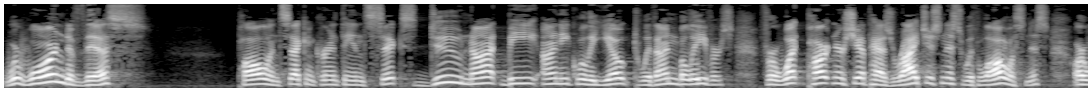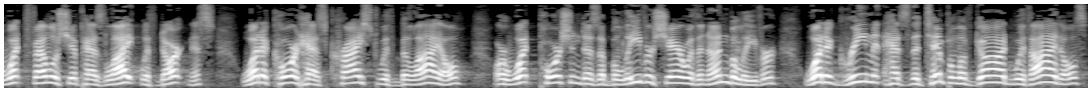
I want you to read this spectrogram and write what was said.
We're warned of this. Paul in 2 Corinthians 6 Do not be unequally yoked with unbelievers, for what partnership has righteousness with lawlessness, or what fellowship has light with darkness? What accord has Christ with Belial? Or what portion does a believer share with an unbeliever? What agreement has the temple of God with idols?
